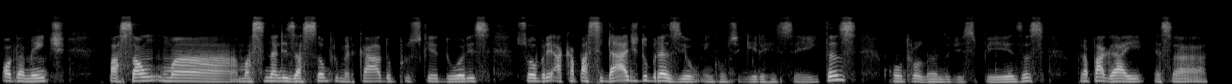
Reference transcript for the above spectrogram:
obviamente, passar uma, uma sinalização para o mercado, para os credores, sobre a capacidade do Brasil em conseguir receitas, controlando despesas, para pagar aí essa,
